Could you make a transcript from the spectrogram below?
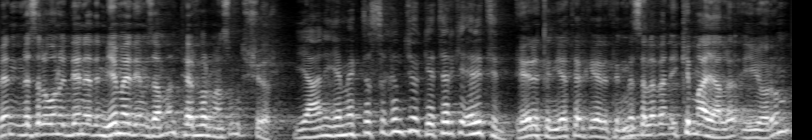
Ben mesela onu denedim yemediğim zaman performansım düşüyor. Yani yemekte sıkıntı yok. Yeter ki eritin. Eritin yeter ki eritin. Mesela ben iki mayalı yiyorum.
